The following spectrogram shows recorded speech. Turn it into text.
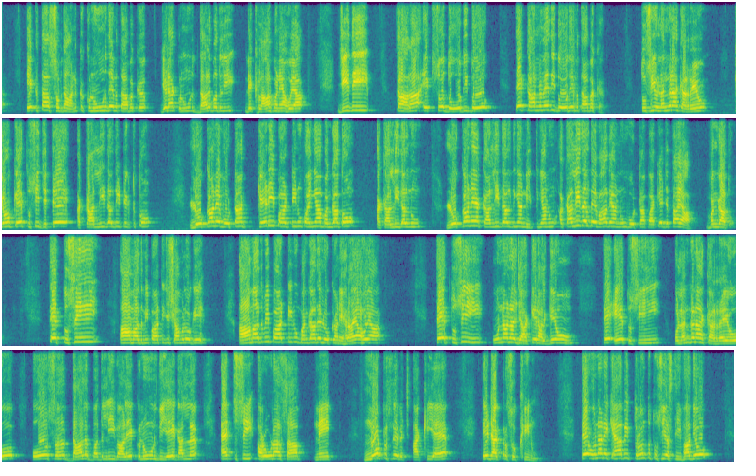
ਇੱਕ ਤਾਂ ਸੰਵਿਧਾਨਕ ਕਾਨੂੰਨ ਦੇ ਮੁਤਾਬਕ ਜਿਹੜਾ ਕਾਨੂੰਨ ਦਲ ਬਦਲੀ ਦੇ ਖਿਲਾਫ ਬਣਿਆ ਹੋਇਆ, ਜਿਹਦੀ ਧਾਰਾ 102 ਦੀ 2 ਤੇ 91 ਦੀ 2 ਦੇ ਮੁਤਾਬਕ ਤੁਸੀਂ ਉਲੰਘਣਾ ਕਰ ਰਹੇ ਹੋ। ਕਿਉਂਕਿ ਤੁਸੀਂ ਜਿੱਤੇ ਅਕਾਲੀ ਦਲ ਦੀ ਟਿਕਟ ਤੋਂ। ਲੋਕਾਂ ਨੇ ਵੋਟਾਂ ਕਿਹੜੀ ਪਾਰਟੀ ਨੂੰ ਪਾਈਆਂ ਬੰਗਾ ਤੋਂ? ਅਕਾਲੀ ਦਲ ਨੂੰ। ਲੋਕਾਂ ਨੇ ਅਕਾਲੀ ਦਲ ਦੀਆਂ ਨੀਤੀਆਂ ਨੂੰ, ਅਕਾਲੀ ਦਲ ਦੇ ਵਾਅਦਿਆਂ ਨੂੰ ਵੋਟਾਂ ਪਾ ਕੇ ਜਿਤਾਇਆ ਬੰਗਾ ਤੋਂ। ਤੇ ਤੁਸੀਂ ਆਮ ਆਦਮੀ ਪਾਰਟੀ 'ਚ ਸ਼ਾਮਲ ਹੋ ਗਏ। ਆਮ ਆਦਮੀ ਪਾਰਟੀ ਨੂੰ ਬੰਗਾ ਦੇ ਲੋਕਾਂ ਨੇ ਹਰਾਇਆ ਹੋਇਆ। ਤੇ ਤੁਸੀਂ ਉਹਨਾਂ ਨਾਲ ਜਾ ਕੇ ਰਲ ਗਏ ਹੋ। ਤੇ ਇਹ ਤੁਸੀਂ ਉਲੰਘਣਾ ਕਰ ਰਹੇ ਹੋ ਉਸ ਦਲ ਬਦਲੀ ਵਾਲੇ ਕਾਨੂੰਨ ਦੀ ਇਹ ਗੱਲ ਐਚ ਸੀ ਅਰੋੜਾ ਸਾਹਿਬ ਨੇ ਨੋਟਿਸ ਦੇ ਵਿੱਚ ਆਖੀ ਹੈ, ਇਹ ਡਾਕਟਰ ਸੁਖੀ ਨੂੰ। ਤੇ ਉਹਨਾਂ ਨੇ ਕਿਹਾ ਵੀ ਤੁਰੰਤ ਤੁਸੀਂ ਅਸਤੀਫਾ ਦਿਓ,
